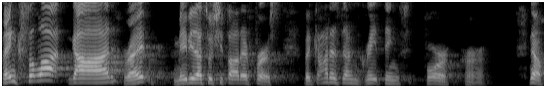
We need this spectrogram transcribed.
thanks a lot, God, right? Maybe that's what she thought at first. But God has done great things for her. Now,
